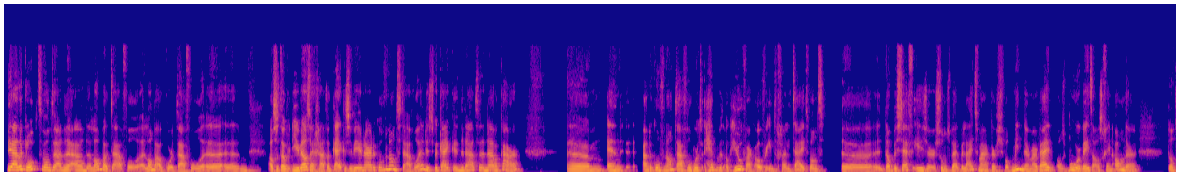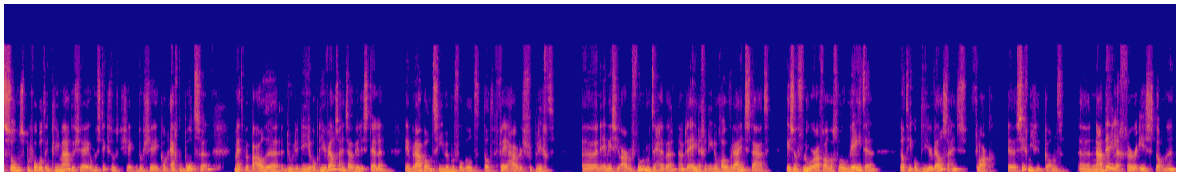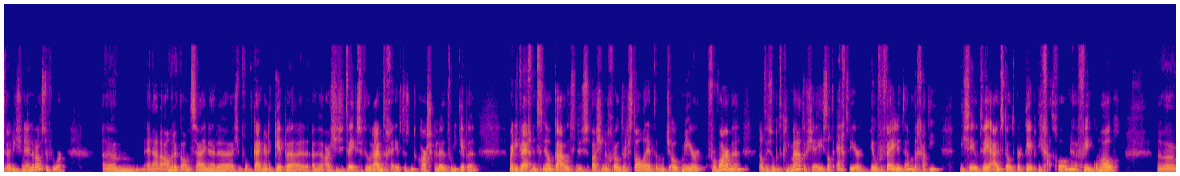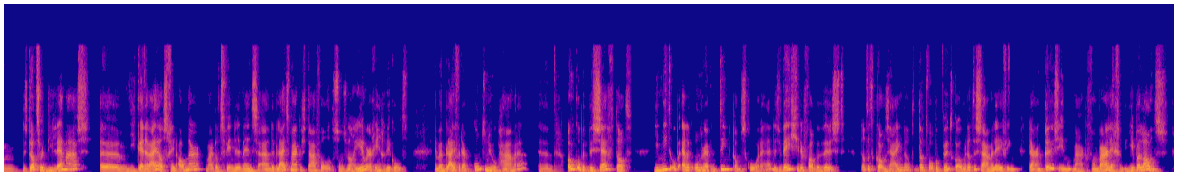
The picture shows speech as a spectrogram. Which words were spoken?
Ja, dat klopt. Want aan de, aan de landbouwtafel, uh, landbouwakkoordtafel, uh, als het over dierwelzijn gaat, dan kijken ze weer naar de convenantstafel. Hè? Dus we kijken inderdaad uh, naar elkaar. Um, en aan de convenanttafel wordt, hebben we het ook heel vaak over integraliteit. Want dat besef is er soms bij beleidsmakers wat minder. Maar wij als boer weten als geen ander dat soms bijvoorbeeld een klimaatdossier of een stikstofdossier kan echt botsen met bepaalde doelen die je op dierwelzijn zou willen stellen. In Brabant zien we bijvoorbeeld dat veehouders verplicht uh, een emissiearme vloer moeten hebben. Nou, de enige die nog overeind staat is een vloer waarvan we gewoon weten dat die op dierwelzijnsvlak uh, significant uh, nadeliger is dan een traditionele roostervloer. Um, en aan de andere kant zijn er, als je bijvoorbeeld kijkt naar de kippen, als je ze twee keer zoveel ruimte geeft, dat is natuurlijk hartstikke leuk voor die kippen. Maar die krijgen het snel koud. Dus als je een grotere stal hebt, dan moet je ook meer verwarmen. Dat is op het klimaatdossier is dat echt weer heel vervelend. Hè? Want dan gaat die, die CO2-uitstoot per kip, die gaat gewoon uh, flink omhoog. Um, dus dat soort dilemma's, um, die kennen wij als geen ander. Maar dat vinden mensen aan de beleidsmakerstafel soms wel heel erg ingewikkeld. En wij blijven daar continu op hameren. Um, ook op het besef dat je niet op elk onderwerp een 10 kan scoren. Hè? Dus wees je ervan bewust dat het kan zijn dat, dat we op een punt komen dat de samenleving daar een keuze in moet maken van waar leggen we die balans.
